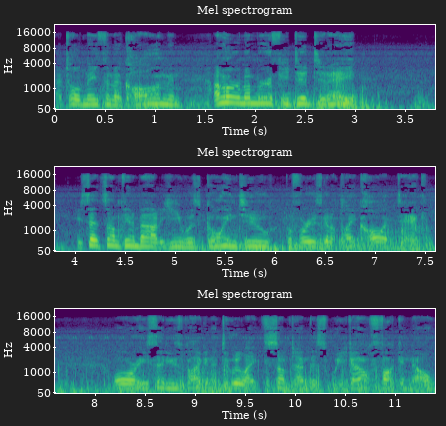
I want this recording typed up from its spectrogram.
I told Nathan to call him and I don't remember if he did today. He said something about he was going to before he was gonna play Call of Dick. Or he said he was probably gonna do it like sometime this week. I don't fucking know.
